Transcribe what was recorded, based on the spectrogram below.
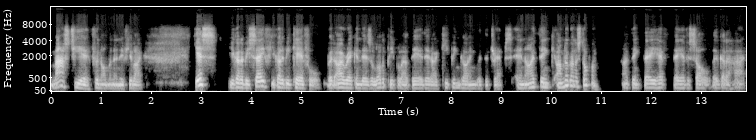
mast year phenomenon, if you like. Yes, you got to be safe you got to be careful. But i reckon there's a lot of people out there that are keeping going with the traps and i think i'm not going to stop them i think they have they have a soul they've got a heart.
